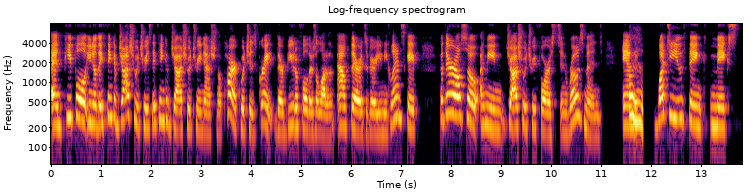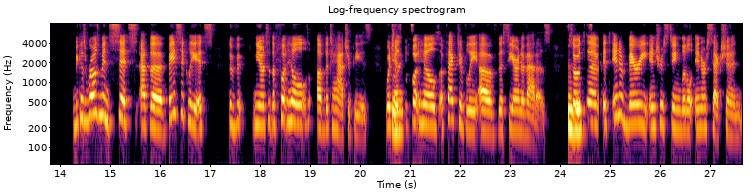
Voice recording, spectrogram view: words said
and people, you know, they think of Joshua trees, they think of Joshua Tree National Park, which is great. They're beautiful. There's a lot of them out there. It's a very unique landscape. But there are also, I mean, Joshua Tree forests in Rosamond. And oh, yeah. what do you think makes because Rosamond sits at the basically it's the you know it's at the foothills of the Tehachapis, which right. is the foothills effectively of the Sierra Nevadas. Mm-hmm. So it's a it's in a very interesting little intersection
